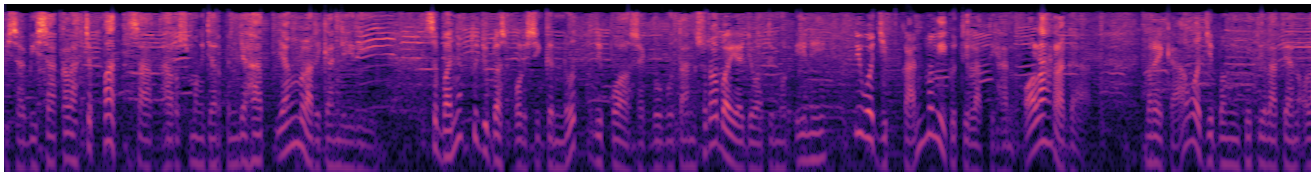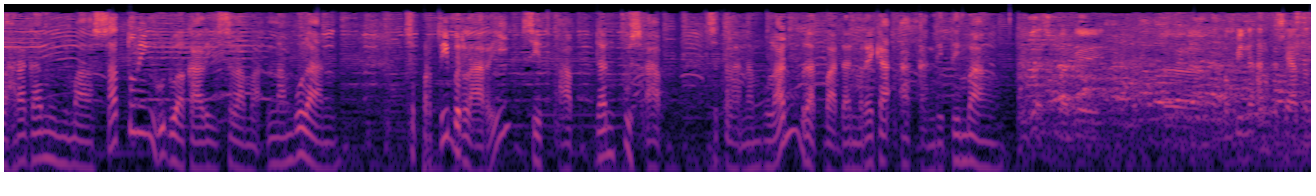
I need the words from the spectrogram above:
Bisa-bisa kalah cepat saat harus mengejar penjahat yang melarikan diri. Sebanyak 17 polisi gendut di Polsek Bubutan, Surabaya, Jawa Timur ini diwajibkan mengikuti latihan olahraga. Mereka wajib mengikuti latihan olahraga minimal satu minggu dua kali selama enam bulan. Seperti berlari, sit up, dan push up. Setelah enam bulan, berat badan mereka akan ditimbang. Juga sebagai uh, pembinaan kesehatan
